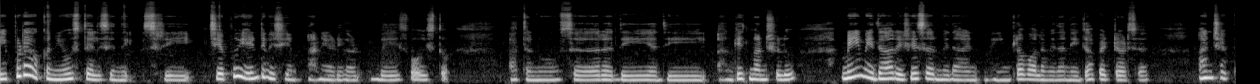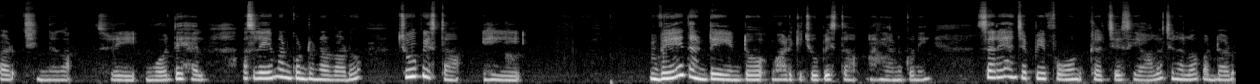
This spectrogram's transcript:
ఇప్పుడే ఒక న్యూస్ తెలిసింది. శ్రీ చెప్పు ఏంటి విషయం? అని అడిగాడు బేస్ వాయిస్తో అతను సార్ అది అది అంకిత్ మనుషులు. మీ మీద రిషి సార్ మీద అండ్ మీ ఇంట్లో వాళ్ళ మీద నిఘా పెట్టాడు సార్ అని చెప్పాడు చిన్నగా. శ్రీ వాట్ ది హెల్ అసలు ఏమనుకుంటున్నాడు వాడు? చూపిస్తా. ఈ వేద్ అంటే ఏంటో వాడికి చూపిస్తా అని అనుకుని సరే అని చెప్పి ఫోన్ కట్ చేసి ఆలోచనలో పడ్డాడు.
